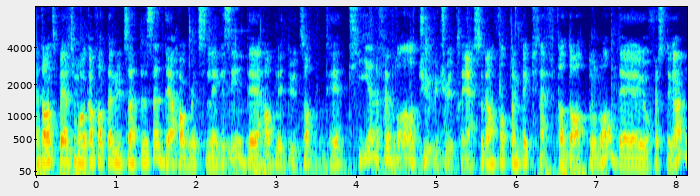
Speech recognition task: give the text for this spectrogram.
Et annet spill som også har fått en utsettelse, det er Hogwarts Legacy. Det har blitt utsatt til 10.2.2023, så det har fått en bekrefta dato nå. Det er jo første gang.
